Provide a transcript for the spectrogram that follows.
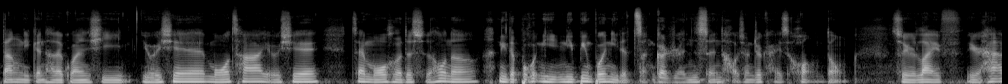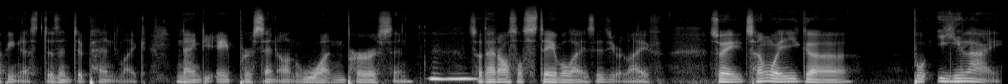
当你跟他的关系有一些摩擦，有一些在磨合的时候呢，你的不会，你你并不会，你的整个人生好像就开始晃动。So your life, your happiness doesn't depend like ninety eight percent on one person. 嗯 So that also stabilizes your life. 所以成为一个不依赖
